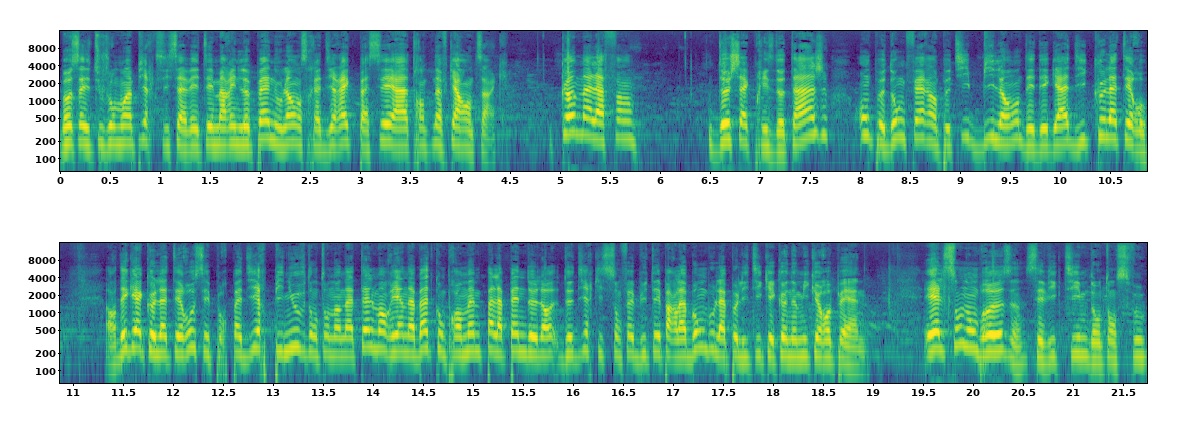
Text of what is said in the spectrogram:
Bon, ça est toujours moins pire que si ça avait été Marine Le Pen, où là, on serait direct passé à 39-45. Comme à la fin de chaque prise d'otage, on peut donc faire un petit bilan des dégâts dits collatéraux. Alors dégâts collatéraux, c'est pour pas dire pignouf dont on en a tellement rien à battre qu'on prend même pas la peine de, dire qu'ils se sont fait buter par la bombe ou la politique économique européenne. Et elles sont nombreuses, ces victimes dont on se fout.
